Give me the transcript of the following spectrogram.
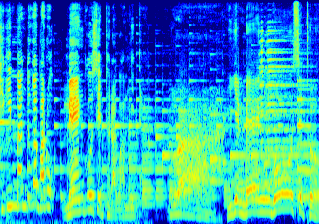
튀김 만두가 바로 맹고 세트라고 합니다. 우와 이게 맹고 세트.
